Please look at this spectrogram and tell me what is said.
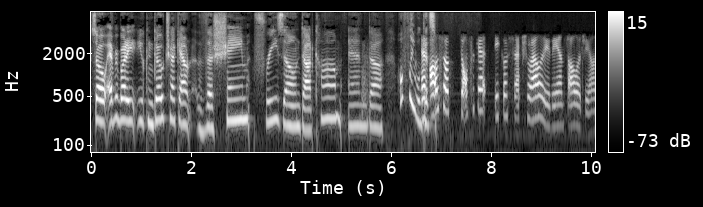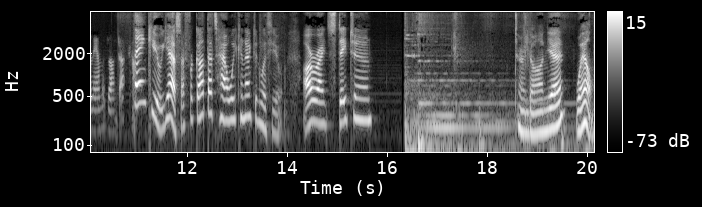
So, everybody, you can go check out theshamefreezone.com and uh, hopefully we'll and get. And also, don't forget Ecosexuality, the anthology on Amazon.com. Thank you. Yes, I forgot that's how we connected with you. All right, stay tuned. Turned on yet? Well,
